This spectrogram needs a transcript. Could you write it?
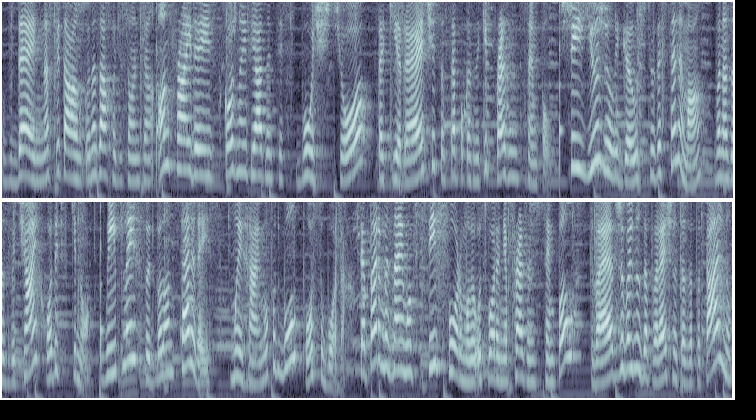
вдень, на світанку, на заході сонця, on Fridays, кожної п'ятниці. Будь-що такі речі це все показники present simple. She usually goes to the cinema. Вона зазвичай ходить в кіно. We play football on Saturdays. Ми граємо футбол по суботах. Тепер ми знаємо всі формули утворення present simple, стверджувальну, заперечну та запитальну.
